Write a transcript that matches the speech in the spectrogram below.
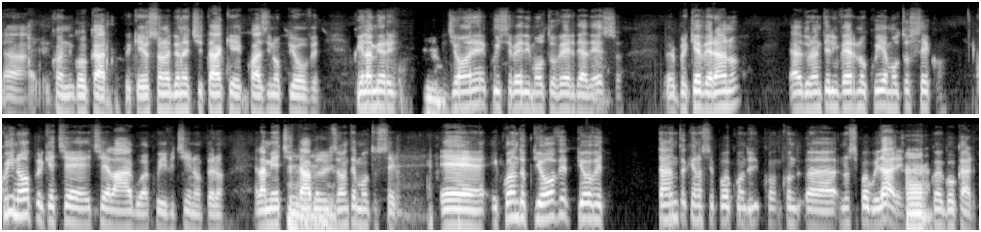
uh, con il go-kart perché io sono di una città che quasi non piove. Qui nella mia regione, qui si vede molto verde adesso, perché è verano, eh, durante l'inverno qui è molto secco. Qui no perché c'è, c'è l'acqua qui vicino, però la mia città, Belo Horizonte, è molto secca. E, e, quando piove, piove tanto che non si può, condu- con, con, uh, non si può guidare eh. con il go-kart,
